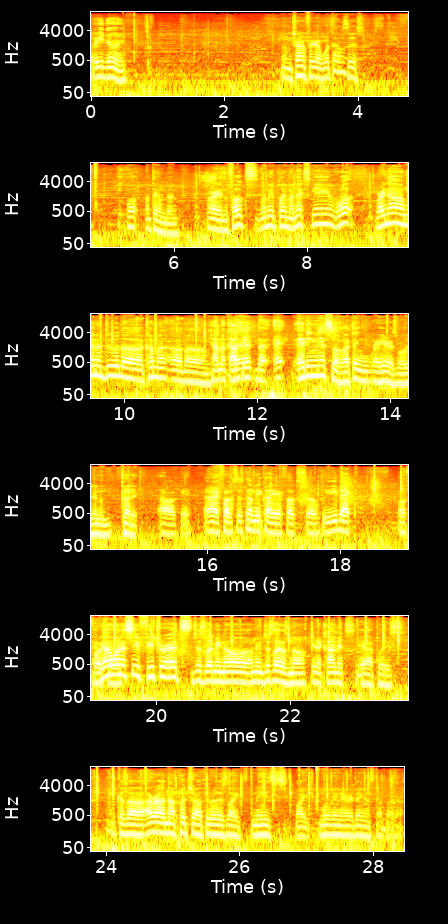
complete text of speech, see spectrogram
What are you doing? I'm trying to figure out what the hell is this. Well, I think I'm done. All right, folks. Let me play my next game. Well, right now I'm gonna do the come uh, the Kamikaze? the, the ed- editing this. So I think right here is where we're gonna cut it. Oh, okay. All right, folks. It's gonna be cut here, folks. So we'll be back. If y'all want to see future eds, just let me know. I mean, just let us know. in the comments. Yeah, please. Because uh, I'd rather not put y'all through this, like me, like moving everything and stuff like that.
